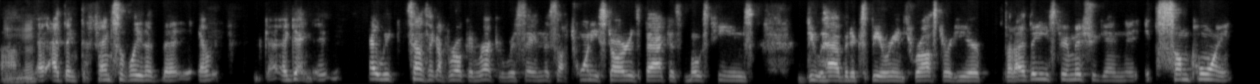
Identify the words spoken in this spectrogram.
Um, mm-hmm. I, I, think defensively that the again it, we sounds like a broken record. We're saying this off 20 starters back as most teams do have an experienced roster here, but I think Eastern Michigan at some point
